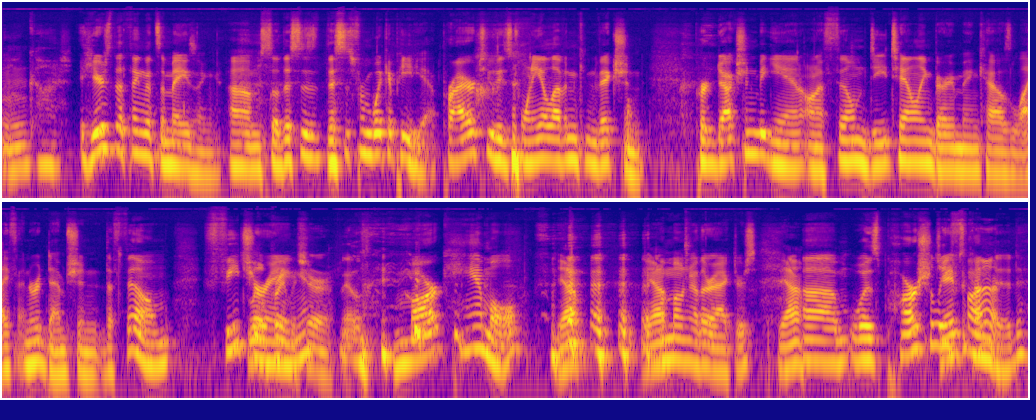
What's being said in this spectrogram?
Mm-hmm. Oh, gosh. Here's the thing that's amazing. Um, so this is this is from Wikipedia. Prior to his 2011 conviction, production began on a film detailing Barry Minkow's life and redemption. The film featuring. Mark Hamill, Yep. Yep. among other actors, Yeah. um, was partially James Caan. funded.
